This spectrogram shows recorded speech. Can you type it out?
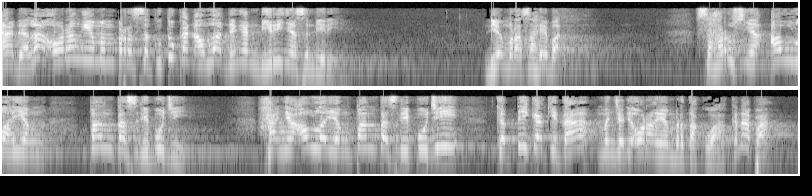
adalah orang yang mempersekutukan Allah dengan dirinya sendiri. Dia merasa hebat. Seharusnya Allah yang pantas dipuji. Hanya Allah yang pantas dipuji ketika kita menjadi orang yang bertakwa. Kenapa?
